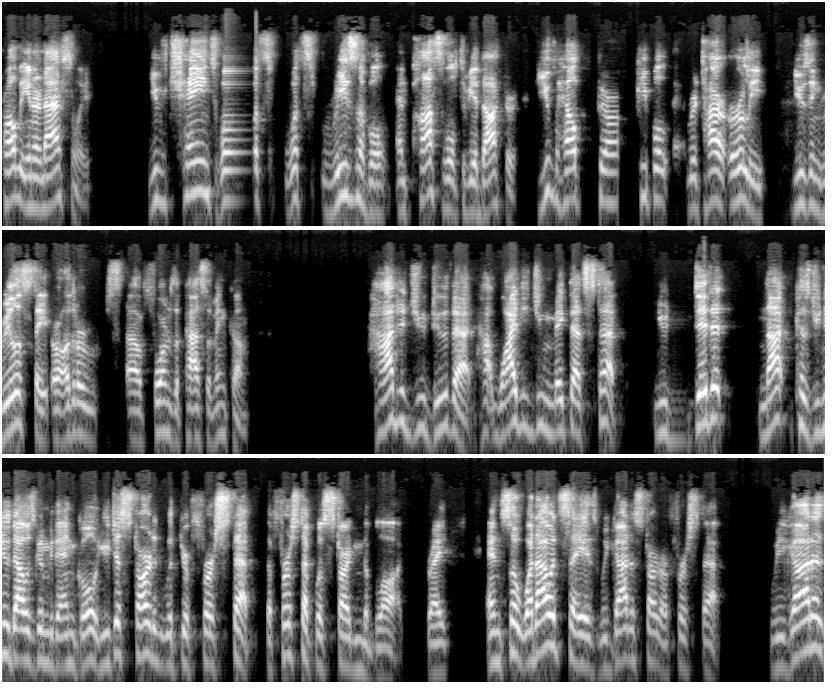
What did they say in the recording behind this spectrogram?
probably internationally you've changed what's what's reasonable and possible to be a doctor you've helped people retire early using real estate or other uh, forms of passive income. How did you do that? How, why did you make that step? You did it not because you knew that was going to be the end goal. You just started with your first step. The first step was starting the blog, right? And so, what I would say is we got to start our first step. We got to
